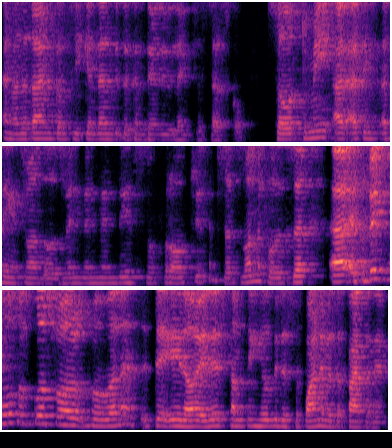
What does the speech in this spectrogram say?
and when the time comes, he can then be the continuity link for Sesko. So to me, I, I think I think it's one of those win-win-win deals for, for all three of them. So it's wonderful. It's a uh, it's a big move, of course, for for Werner. It's, it, you know, it is something he'll be disappointed with the fact that it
